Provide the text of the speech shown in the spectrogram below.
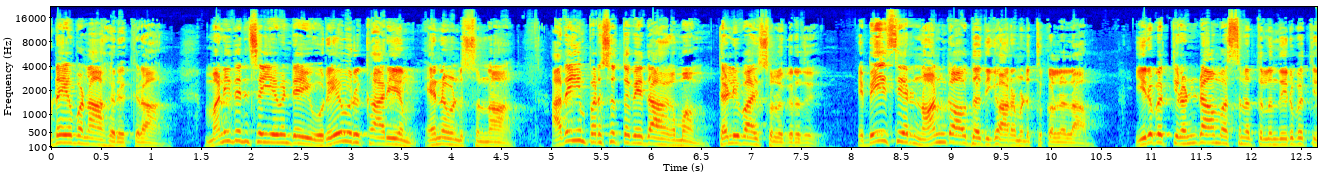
உடையவனாக இருக்கிறான். மனிதன் செய்ய வேண்டிய ஒரே ஒரு காரியம் என்னவென்று சொன்னால் அதையும் பரிசுத்த வேதாகமம் தெளிவாய் சொல்லுகிறது. எபேசியர் நான்காவது அதிகாரம் எடுத்துக்கொள்ளலாம் இருபத்தி ரெண்டாம் வசனத்திலிருந்து இருபத்தி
